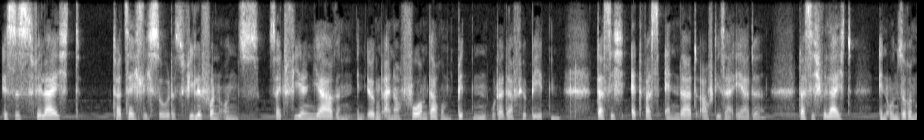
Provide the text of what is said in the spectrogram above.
Ist es vielleicht tatsächlich so, dass viele von uns seit vielen Jahren in irgendeiner Form darum bitten oder dafür beten, dass sich etwas ändert auf dieser Erde, dass sich vielleicht in unserem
